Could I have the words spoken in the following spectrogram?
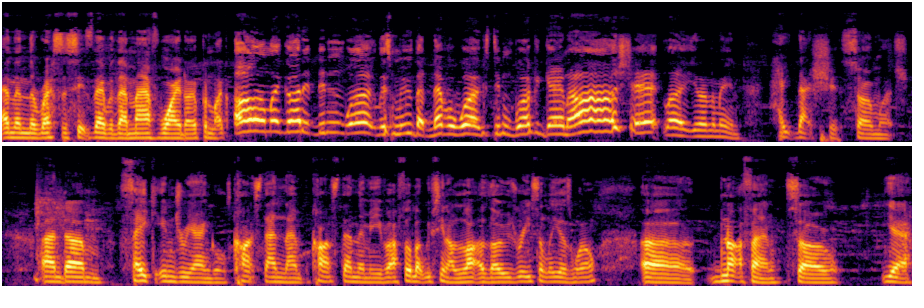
and then the wrestler sits there with their mouth wide open, like, oh my god, it didn't work. This move that never works didn't work again. Oh shit! Like you know what I mean? Hate that shit so much. And um, fake injury angles, can't stand them. Can't stand them either. I feel like we've seen a lot of those recently as well. Uh, not a fan. So yeah,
